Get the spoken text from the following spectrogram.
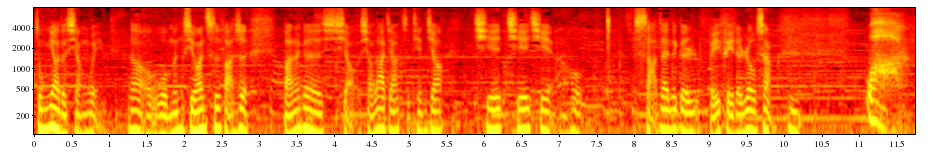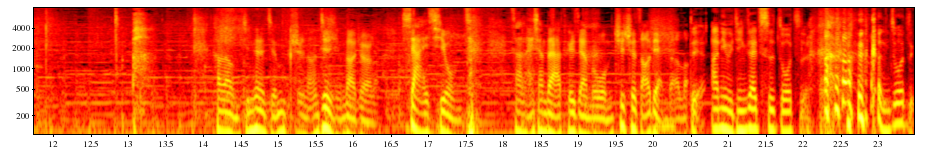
中药的香味。那我们喜欢吃法是，把那个小小辣椒、指天椒切切切，然后撒在这个肥肥的肉上。嗯，哇！看来我们今天的节目只能进行到这儿了。下一期我们再再来向大家推荐吧，我们去吃早点的了。对，阿牛已经在吃桌子，啃桌子。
